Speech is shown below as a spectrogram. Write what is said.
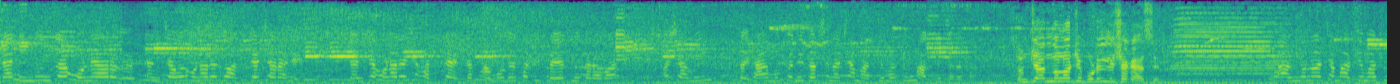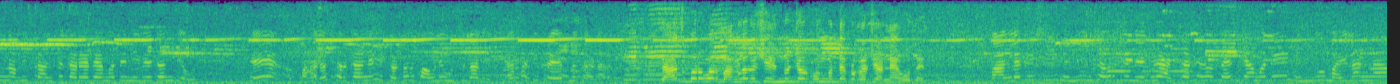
त्या हिंदूंचा होणार त्यांच्यावर होणारा जो अत्याचार आहे त्यांच्या होणाऱ्या ज्या हत्या आहेत त्या थांबवण्यासाठी प्रयत्न करावा अशा आम्ही ह्या मुकनिदर्शनाच्या माध्यमातून मागणी करत आहोत. तुमच्या आंदोलनाची पुढील दिशा काय असेल? ह्या आंदोलनाच्या माध्यमातून आम्ही प्रांत कार्यालयामध्ये निवेदन देऊन हे भारत सरकारने हे कठोर पावले उचलावीत यासाठी प्रयत्न करणार आहोत. त्याचबरोबर बांगलादेशी हिंदूंच्यावर कोणकोणत्या प्रकारचे अन्याय होत आहेत? बांगलादेशी हिंदूंच्यावर जे वेगवेगळे अत्याचार होत आहेत त्यामध्ये हिंदू महिलांना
